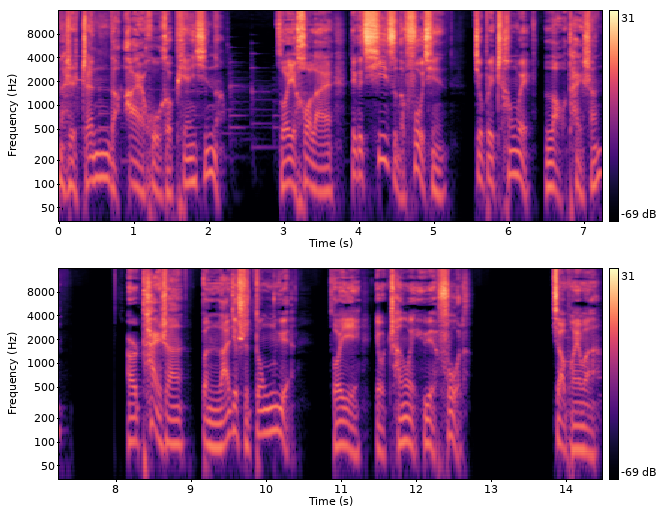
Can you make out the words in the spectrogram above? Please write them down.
那是真的爱护和偏心呢。所以后来这个妻子的父亲就被称为老泰山，而泰山本来就是东岳，所以又称为岳父了。小朋友们，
